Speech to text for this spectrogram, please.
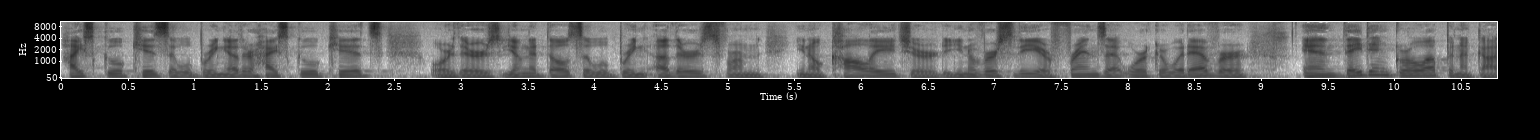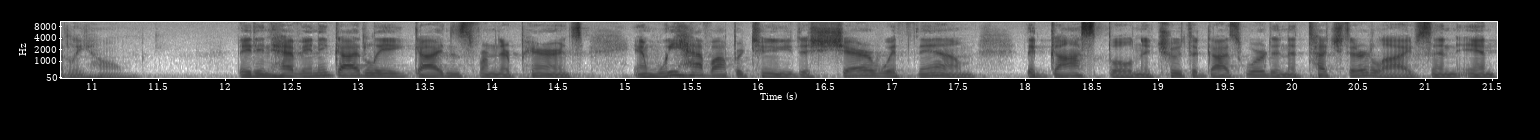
high school kids that will bring other high school kids, or there's young adults that will bring others from, you know, college or the university or friends at work or whatever. And they didn't grow up in a godly home. They didn't have any godly guidance from their parents. And we have opportunity to share with them the gospel and the truth of God's word and to touch their lives and, and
